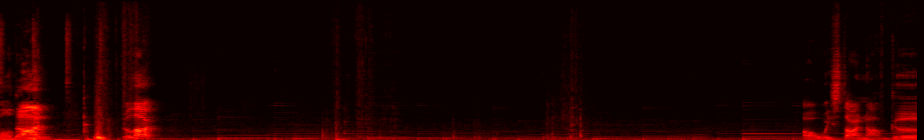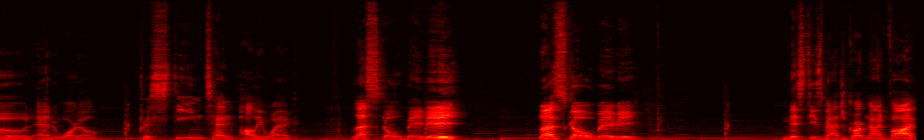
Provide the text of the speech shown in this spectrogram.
Well done. Good luck. Oh, we starting off good, Eduardo. Pristine 10 Poliwag. Let's go, baby. Let's go, baby. Misty's Magikarp 9-5.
